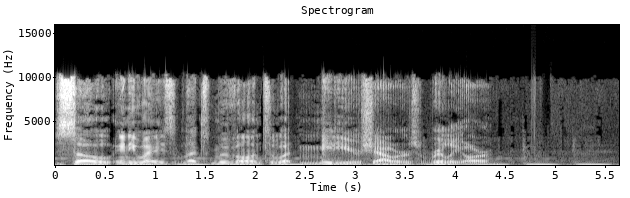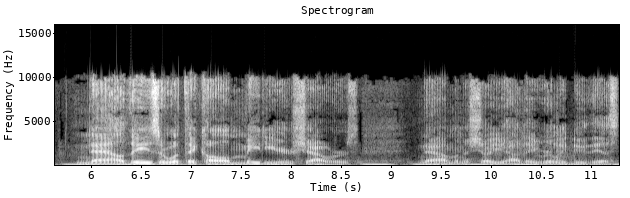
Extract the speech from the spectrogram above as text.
So, anyways, let's move on to what meteor showers really are. Now, these are what they call meteor showers. Now, I'm going to show you how they really do this.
